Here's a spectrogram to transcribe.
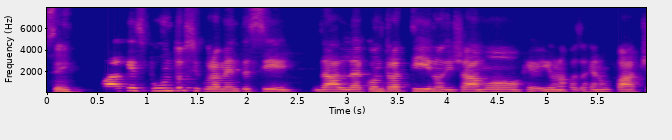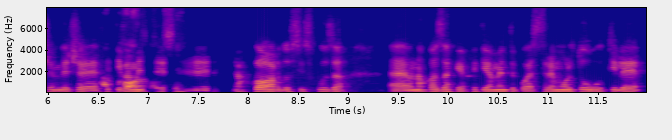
Sì. Qualche spunto sicuramente sì, dal contrattino diciamo che io è una cosa che non faccio, invece effettivamente d'accordo, sì, d'accordo, sì scusa, è una cosa che effettivamente può essere molto utile.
